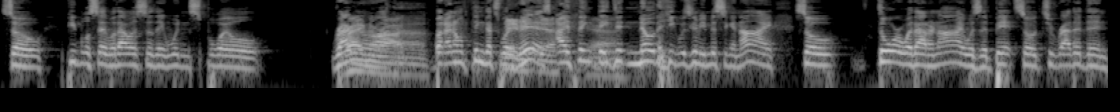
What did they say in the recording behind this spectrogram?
So people said, well, that was so they wouldn't spoil Ragnarok. Ragnarok. But I don't think that's what Maybe, it is. yeah. I think they didn't know that he was going to be missing an eye. So Thor without an eye was a bit. So to rather than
